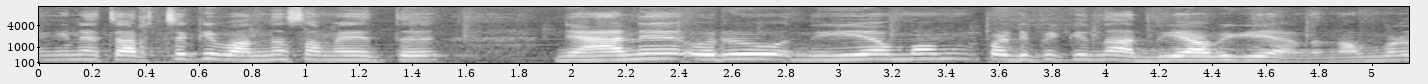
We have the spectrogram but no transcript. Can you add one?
ഇങ്ങനെ ചർച്ചയ്ക്ക് വന്ന സമയത്ത് ഞാൻ ഒരു നിയമം പഠിപ്പിക്കുന്ന അധ്യാപികയാണ്. നമ്മൾ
